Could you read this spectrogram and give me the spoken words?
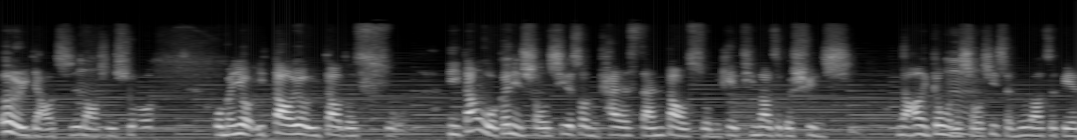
二爻其实老实说，我们有一道又一道的锁。你当我跟你熟悉的时候，你开了三道锁，你可以听到这个讯息。然后你跟我的熟悉程度到这边，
